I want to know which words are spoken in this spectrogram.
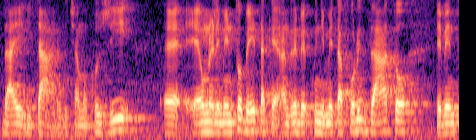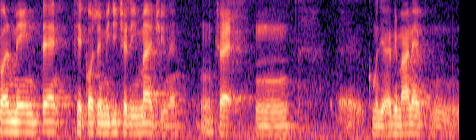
da evitare, diciamo così, eh, è un elemento beta che andrebbe quindi metaforizzato eventualmente che cosa mi dice l'immagine, mm, cioè mh, mm, eh, come dire, rimane mh, mm,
